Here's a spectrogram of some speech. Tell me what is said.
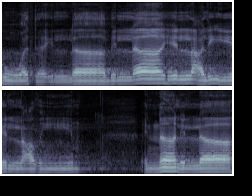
قوة إلا بالله العلي العظيم. إنا لله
